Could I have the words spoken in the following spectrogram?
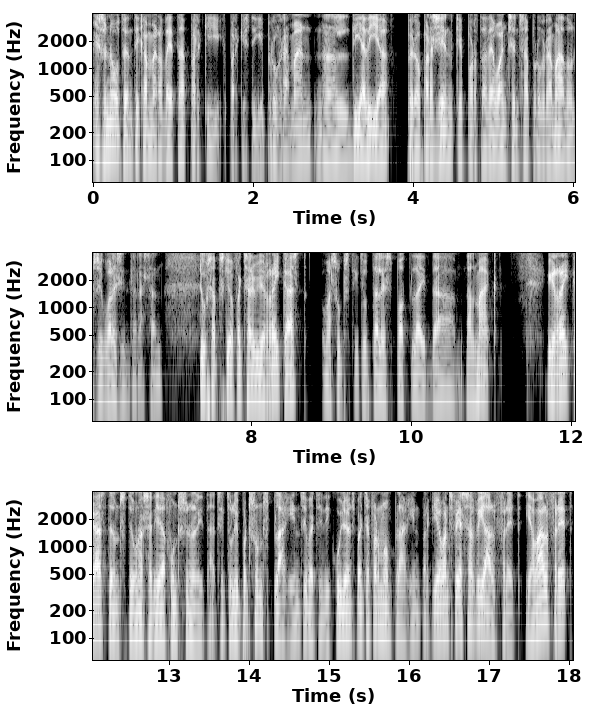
és una autèntica merdeta per qui, per qui estigui programant en el dia a dia, però per gent que porta 10 anys sense programar, doncs igual és interessant. Tu saps que jo faig servir Raycast com a substitut de l'Spotlight de, del Mac, i Raycast doncs, té una sèrie de funcionalitats. I tu li pots uns plugins i vaig dir, collons, vaig a fer-me un plugin, perquè jo abans feia servir Alfred, i amb Alfred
